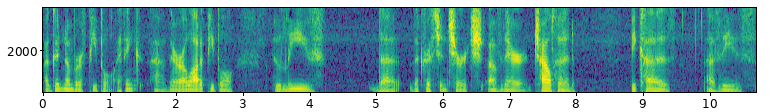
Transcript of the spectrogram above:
a good number of people. I think uh, there are a lot of people who leave the the Christian church of their childhood because of these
